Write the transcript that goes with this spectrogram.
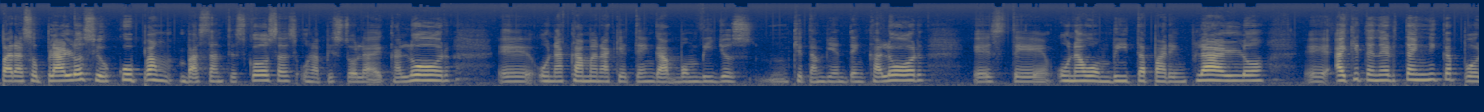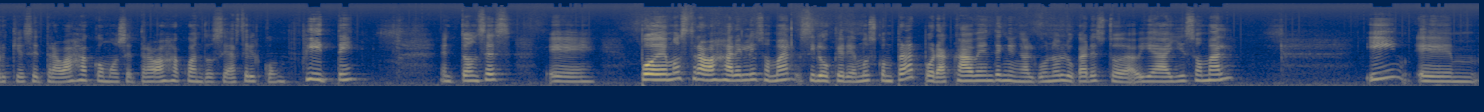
para soplarlo se ocupan bastantes cosas, una pistola de calor, eh, una cámara que tenga bombillos mm, que también den calor, este, una bombita para inflarlo. Eh, hay que tener técnica porque se trabaja como se trabaja cuando se hace el confite. Entonces, eh, podemos trabajar el isomal si lo queremos comprar. Por acá venden en algunos lugares todavía hay isomal. Y em,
